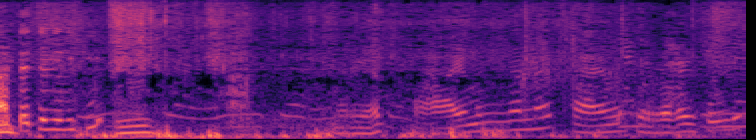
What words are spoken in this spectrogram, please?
అట్టచ్చ దీనికి మరి పాయం ఉందన్న పాయం కుర్రగా అయిపోయింది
